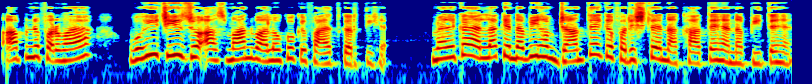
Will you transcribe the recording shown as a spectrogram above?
آپ نے فرمایا، وہی چیز جو آسمان والوں کو کفایت کرتی ہے۔ میں نے کہا، اللہ کے نبی ہم جانتے ہیں کہ فرشتے نہ کھاتے ہیں، نہ پیتے ہیں۔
